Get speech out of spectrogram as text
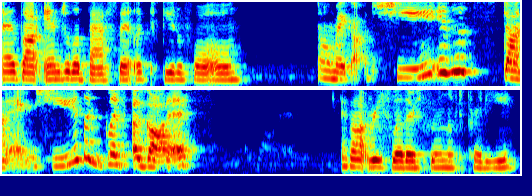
I thought Angela Bassett looked beautiful. Oh my god, she is stunning. She is a, like a goddess. I thought Reese Witherspoon looked pretty.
